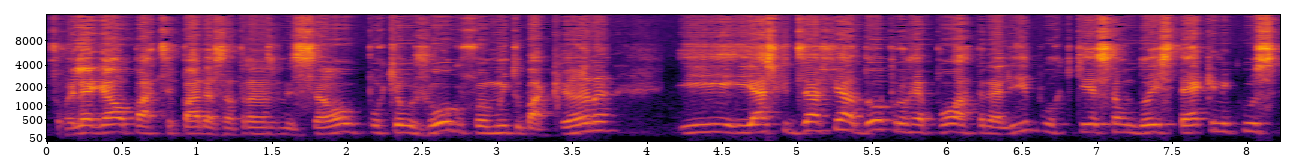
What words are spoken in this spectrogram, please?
Foi legal participar dessa transmissão, porque o jogo foi muito bacana e, e acho que desafiador para o repórter ali, porque são dois técnicos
